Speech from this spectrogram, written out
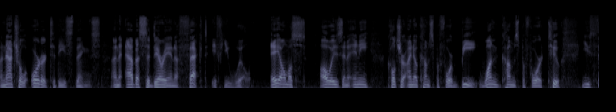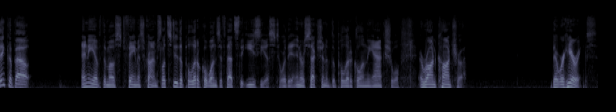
a natural order to these things an abecedarian effect, if you will. A almost always in any culture I know comes before B. One comes before two. You think about any of the most famous crimes. Let's do the political ones if that's the easiest, or the intersection of the political and the actual. Iran Contra. There were hearings,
